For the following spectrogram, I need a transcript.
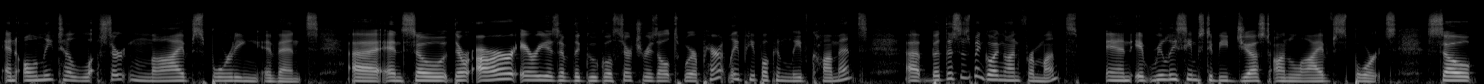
and only to l- certain live sporting events. Uh, and so there are areas of the Google search results where apparently people can leave comments, uh, but this has been going on for months and it really seems to be just on live sports. So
